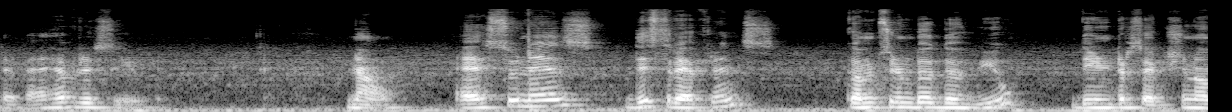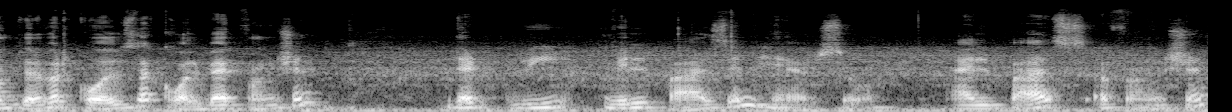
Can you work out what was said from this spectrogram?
that I have received. Now as soon as this reference comes into the view the intersection observer calls the callback function that we will pass in here. So I'll pass a function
